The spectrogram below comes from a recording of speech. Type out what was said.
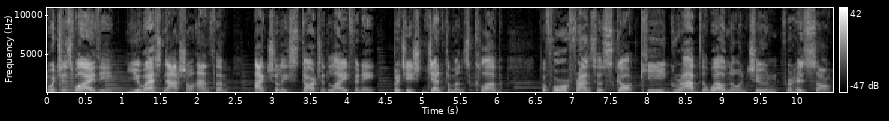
which is why the US national anthem actually started life in a British gentleman's club before Francis Scott Key grabbed the well known tune for his song.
